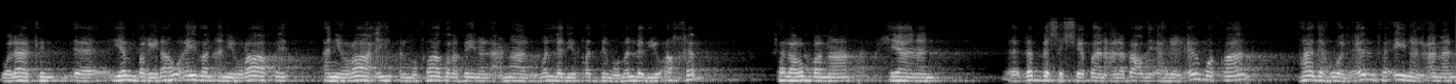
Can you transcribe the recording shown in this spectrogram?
ولكن آه، ينبغي له أيضا أن يراقب أن يراعي المفاضلة بين الأعمال وما الذي يقدم وما الذي يؤخر. فلربما أحيانا لبس الشيطان على بعض أهل العلم وقال هذا هو العلم فأين العمل؟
